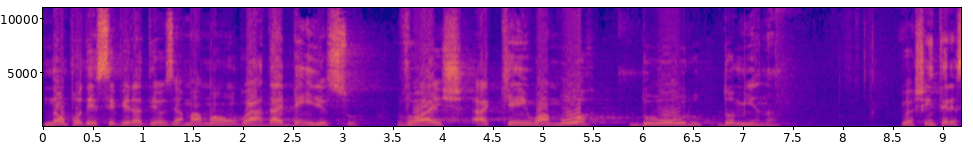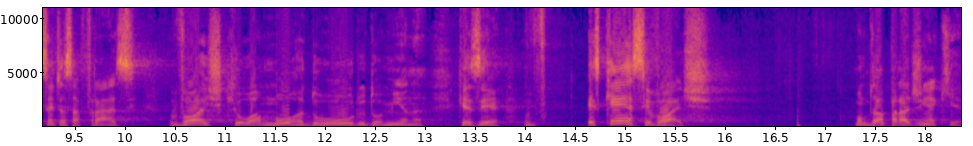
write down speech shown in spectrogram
Não podeis servir a Deus e a mamão, guardai bem isso, vós a quem o amor do ouro domina. Eu achei interessante essa frase. Vós que o amor do ouro domina. Quer dizer, quem é esse vós? Vamos dar uma paradinha aqui.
